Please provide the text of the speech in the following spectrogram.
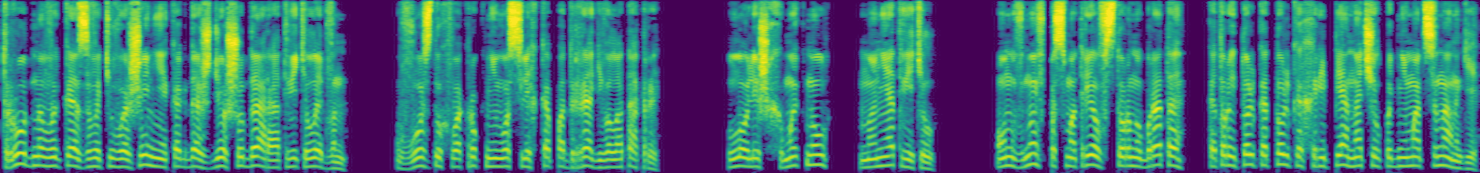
«Трудно выказывать уважение, когда ждешь удара», — ответил Эдван. Воздух вокруг него слегка подрагивал от атры. Ло лишь хмыкнул, но не ответил. Он вновь посмотрел в сторону брата, который только-только хрипя начал подниматься на ноги.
